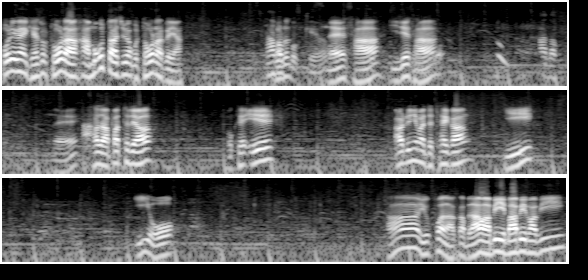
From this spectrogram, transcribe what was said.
고리 그냥 계속 돌아. 아무것도 하지 말고 돌아, 그냥. 4번 바로- 볼게요. 네, 4. 이제 4. 아, 너. 네. 4 잡아뜨려. 오케이, 1. 아류님한테 태강. 2. 2, 5. 아, 6번 아까. 나 마비, 마비, 마비.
